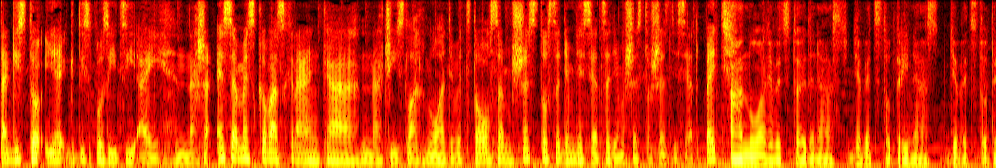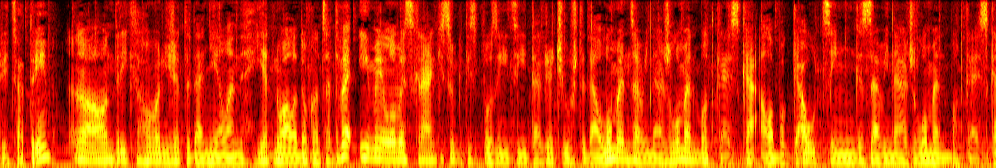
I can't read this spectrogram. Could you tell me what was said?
Takisto je k dispozícii aj naša SMS-ková schránka na číslach 0908 677 665 a 0911 913 933. No a Ondrik hovorí, že teda nie len jednu, ale dokonca dve e-mailové schránky sú k dispozícii, takže či už teda lumen.lumen.sk alebo gaucing.lumen.sk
